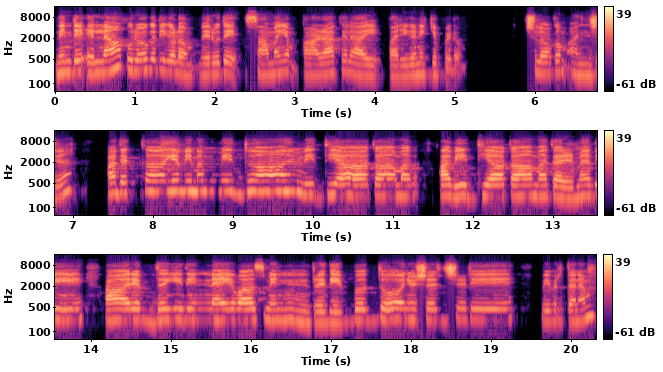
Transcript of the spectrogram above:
നിന്റെ എല്ലാ പുരോഗതികളും വെറുതെ സമയം പാഴാക്കലായി പരിഗണിക്കപ്പെടും. ശ്ലോകം അഞ്ച്. അധക്കായമിമം വിദ്വാൻ വിദ്യാകാമ അവിദ്യാകാമകർമ്മഭി ആരബ്ധ ഇതിന്നൈവാസ്മിൻ പ്രതിബുദ്ധോനുഷജ്ജരേ വിവർത്തനം.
